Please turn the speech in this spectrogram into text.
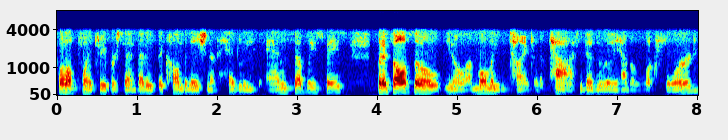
12.3 percent, that is the combination of head lease and sublease space. But it's also you know a moment in time for the past. It doesn't really have a look forward.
